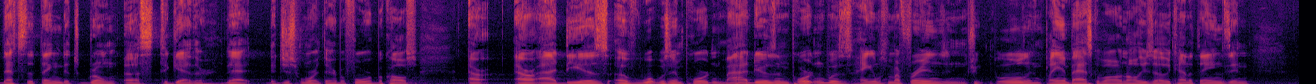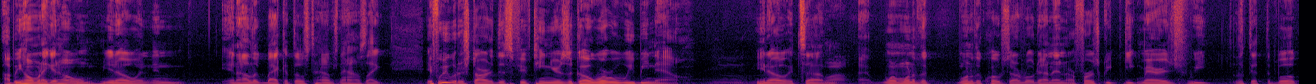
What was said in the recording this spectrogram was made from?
that's the thing that's grown us together that that just weren't there before because our our ideas of what was important. My idea was important was hanging with my friends and shooting pool and playing basketball and all these other kind of things. And I'll be home when I get home, you know. And and, and I look back at those times now. It's like, if we would have started this 15 years ago, where would we be now? You know, it's um, wow. one one of the one of the quotes that I wrote down in our first Greek geek marriage. We looked at the book.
